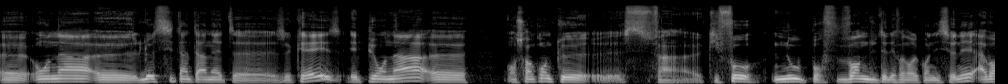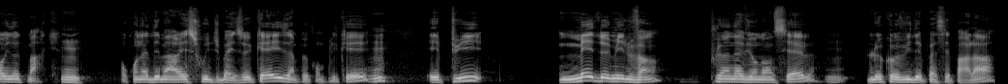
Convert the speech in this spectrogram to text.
euh, on a le site Internet The Case, et puis on a... on se rend compte que, qu'il faut, nous, pour vendre du téléphone reconditionné, avoir une autre marque. Donc on a démarré Switch by The Case, un peu compliqué. Et puis, mai 2020, plus un avion dans le ciel, le Covid est passé par là.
